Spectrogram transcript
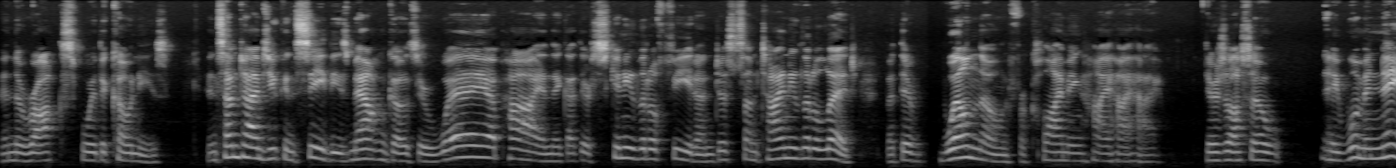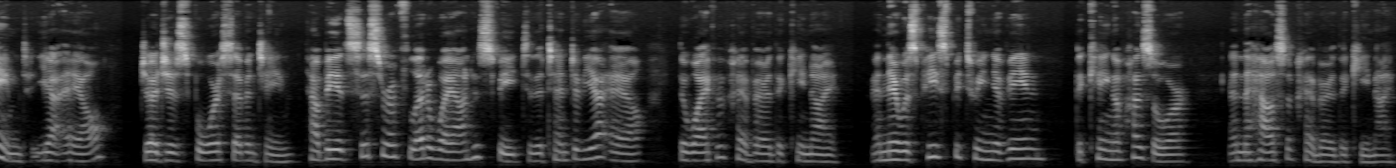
and the rocks for the conies. And sometimes you can see these mountain goats are way up high and they got their skinny little feet on just some tiny little ledge, but they're well known for climbing high, high, high. There's also a woman named Yael, Judges 4:17. Howbeit Sisera fled away on his feet to the tent of Yael, the wife of Heber the Kenite. And there was peace between Yavin, the king of Hazor, and the house of Heber the Kenite.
